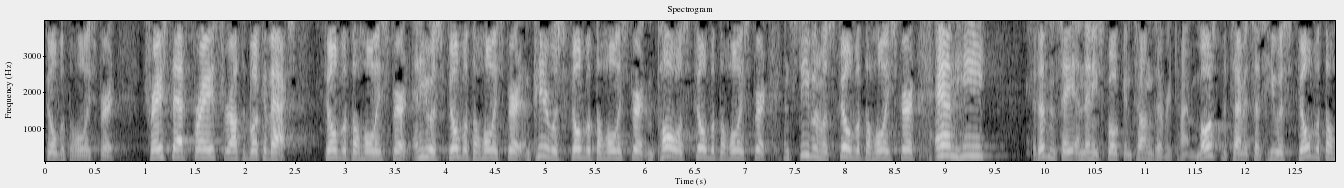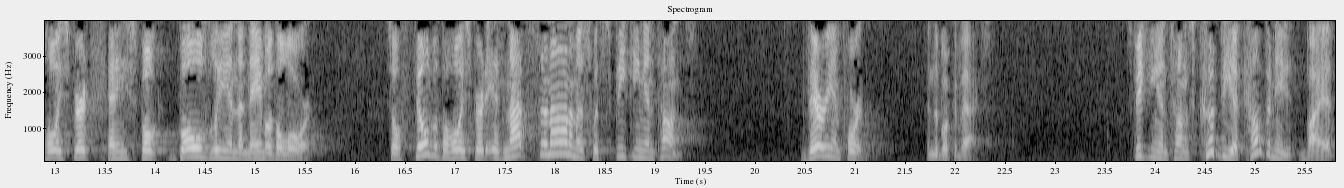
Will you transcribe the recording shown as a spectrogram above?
Filled with the Holy Spirit. Trace that phrase throughout the book of Acts. Filled with the Holy Spirit. And he was filled with the Holy Spirit. And Peter was filled with the Holy Spirit. And Paul was filled with the Holy Spirit. And Stephen was filled with the Holy Spirit. And he, it doesn't say, and then he spoke in tongues every time. Most of the time it says he was filled with the Holy Spirit and he spoke boldly in the name of the Lord. So filled with the Holy Spirit is not synonymous with speaking in tongues. Very important in the book of Acts. Speaking in tongues could be accompanied by it,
